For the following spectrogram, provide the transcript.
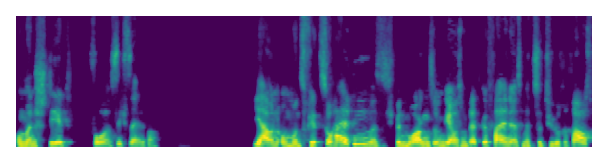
Und man steht vor sich selber. Ja, und um uns fit zu halten, also ich bin morgens irgendwie aus dem Bett gefallen, erstmal zur Türe raus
